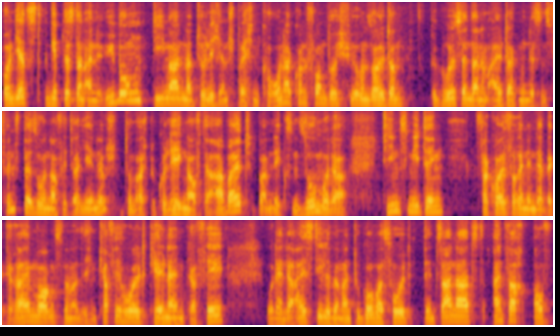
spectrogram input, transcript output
Und jetzt gibt es dann eine Übung, die man natürlich entsprechend Corona-konform durchführen sollte. Begrüße in deinem Alltag mindestens fünf Personen auf Italienisch, zum Beispiel Kollegen auf der Arbeit, beim nächsten Zoom- oder Teams-Meeting, Verkäuferin in der Bäckerei morgens, wenn man sich einen Kaffee holt, Kellner im Café oder in der Eisdiele, wenn man To-Go was holt, den Zahnarzt, einfach auf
